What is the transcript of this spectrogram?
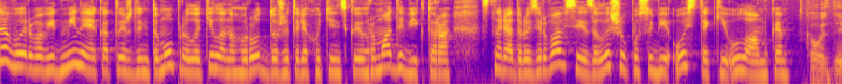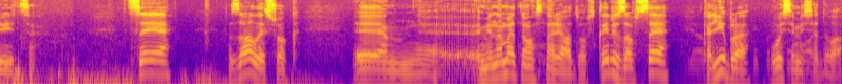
Це вирва від міни, яка тиждень тому прилетіла на город до жителя Хотінської громади Віктора. Снаряд розірвався і залишив по собі ось такі уламки. Ось дивіться. Це залишок е, м, е, мінометного снаряду. Скоріше за все, калібра 82.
